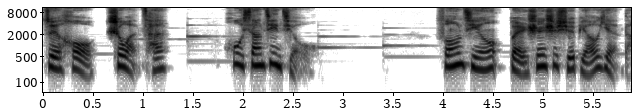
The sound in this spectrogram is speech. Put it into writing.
最后吃晚餐，互相敬酒。冯景本身是学表演的，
